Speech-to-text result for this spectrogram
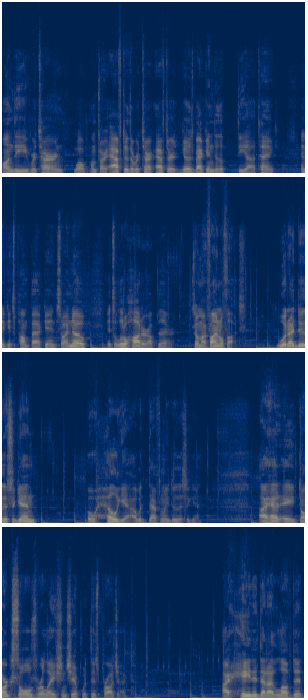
on the return. Well, I'm sorry, after the return, after it goes back into the, the uh, tank and it gets pumped back in. So I know it's a little hotter up there. So my final thoughts. Would I do this again? Oh, hell yeah. I would definitely do this again. I had a Dark Souls relationship with this project. I hated that I loved it,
